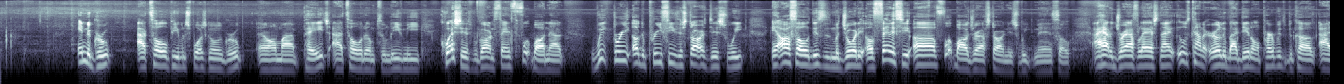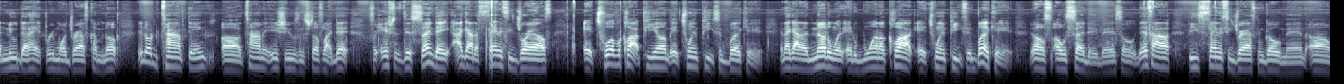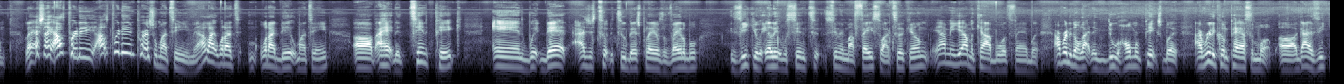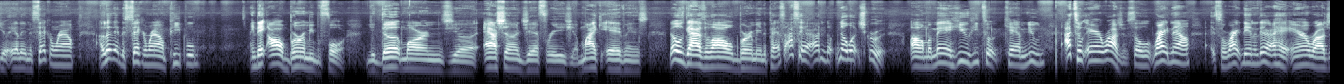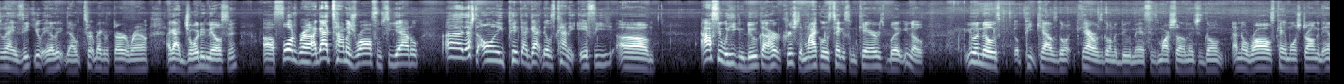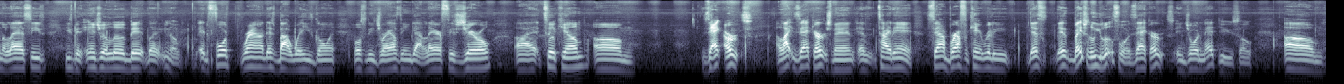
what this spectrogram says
in the group, I told people in the sports Goons group and on my page, I told them to leave me questions regarding fantasy football. Now, week three of the preseason starts this week. And also, this is the majority of fantasy uh football draft starting this week, man. So I had a draft last night. It was kind of early, but I did on purpose because I knew that I had three more drafts coming up. You know, the time things, uh, timing issues and stuff like that. For instance, this Sunday I got a fantasy draft at 12 o'clock p.m. at Twin Peaks in Buckhead. And I got another one at 1 o'clock at Twin Peaks in Buckhead on, on Sunday, man. So that's how these fantasy drafts can go, man. Um, last night I was pretty I was pretty impressed with my team, man. I like what I what I did with my team. Uh, I had the 10th pick, and with that, I just took the two best players available. Ezekiel Elliott was sitting, to, sitting in my face, so I took him. I mean, yeah, I'm a Cowboys fan, but I really don't like to do homer picks, but I really couldn't pass him up. Uh, I got Ezekiel Elliott in the second round. I looked at the second round people, and they all burned me before. Your Doug Martins, your Alshon Jeffries, your Mike Evans. Those guys have all burned me in the past. So I said, I know, know what? Screw it. Uh, my man Hugh, he took Cam Newton. I took Aaron Rodgers. So right now, so right then and there, I had Aaron Rodgers, I had Ezekiel Elliott. Now turned back in the third round. I got Jordy Nelson. Uh, fourth round, I got Thomas Rawls from Seattle. Uh, that's the only pick I got that was kind of iffy. Um, I'll see what he can do. Cause I heard Christine Michael is taking some carries, but you know, you know what Pete Carroll's going Carroll's going to do, man. Since Marshawn Lynch is going, I know Rawls came on strong at the end of last season. He's been injured a little bit, but you know, at the fourth round, that's about where he's going. Most of these drafts. Then you got Larry Fitzgerald. Uh, took him. Um, Zach Ertz. I like Zach Ertz, man, as a tight end. Sam Bradford can't really. That's that's basically who you look for, Zach Ertz and Jordan Matthews. So, um,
